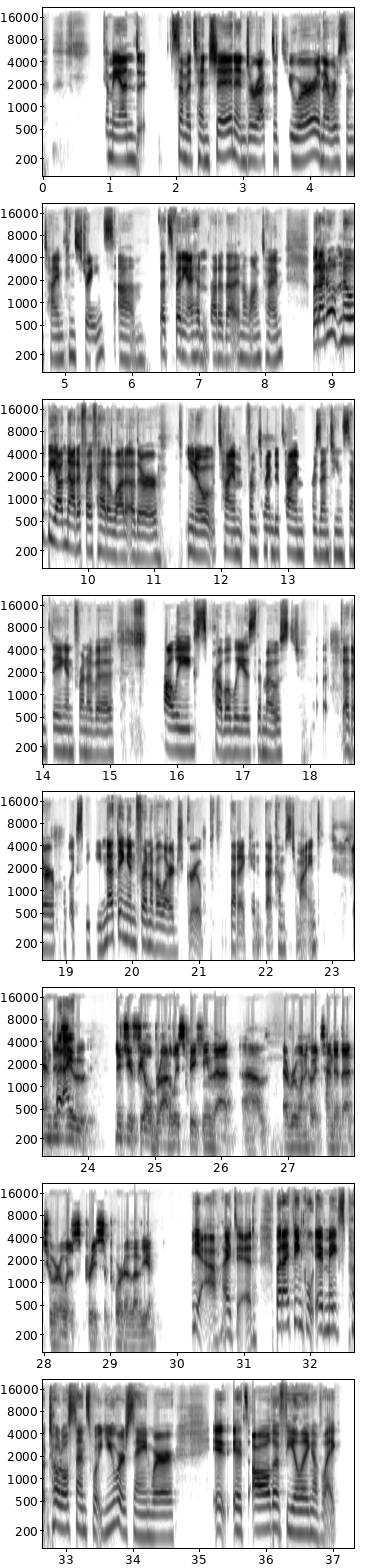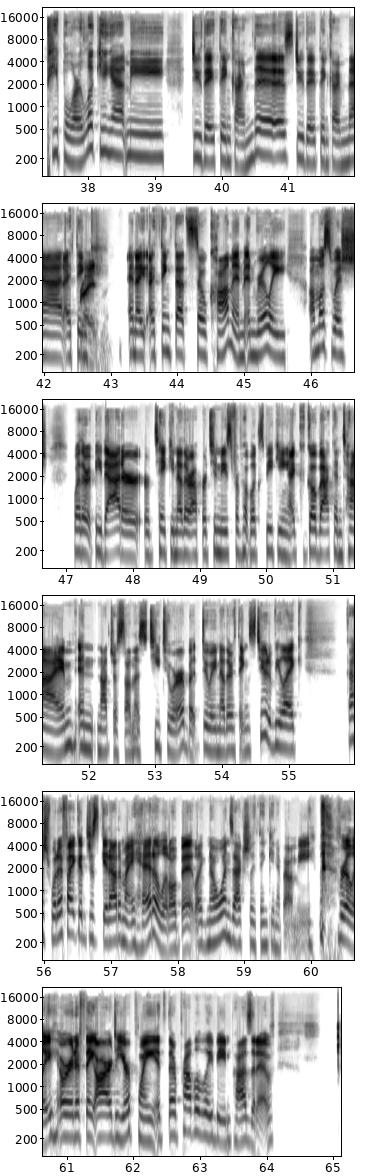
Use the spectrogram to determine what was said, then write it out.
command some attention and direct a tour, and there were some time constraints. Um, that's funny. I hadn't thought of that in a long time, but I don't know beyond that if I've had a lot of other, you know, time from time to time presenting something in front of a colleagues probably is the most uh, other public speaking nothing in front of a large group that i can that comes to mind and did but you I, did you feel broadly speaking that um, everyone who attended that tour was pretty supportive of you? Yeah i did. But i think it makes p- total sense what you were saying where it, it's all the feeling of like people are looking at me. Do they think i'm this? Do they think i'm that? I think right. And I, I think that's so common and really almost wish whether it be that or, or taking other opportunities for public speaking, I could go back in time and not just on this tea tour, but doing other things too to be like, gosh, what if I could just get out of my head a little bit? Like, no one's actually thinking about me, really. Or and if they are, to your point, they're probably being positive.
